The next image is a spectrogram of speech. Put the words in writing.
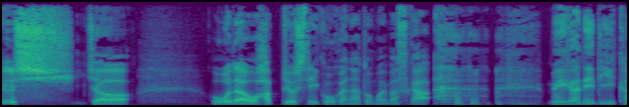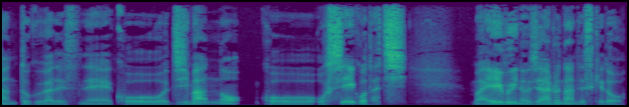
よし。じゃあオーダーを発表していこうかなと思いますが。メガネ D 監督がですねこう自慢のこう教え子たち。まあ、AV のジャンルなんですけど。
